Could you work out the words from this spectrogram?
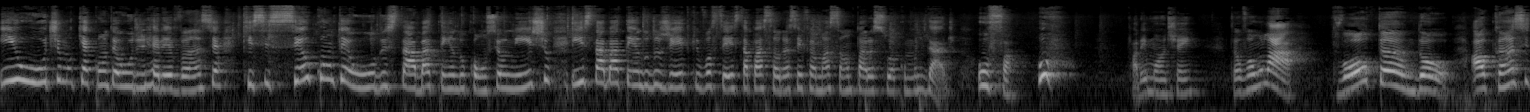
E o último, que é conteúdo de relevância, que se seu conteúdo está batendo com o seu nicho e está batendo do jeito que você está passando essa informação para a sua comunidade. Ufa! Uh! Falei um monte, hein? Então vamos lá. Voltando, alcance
